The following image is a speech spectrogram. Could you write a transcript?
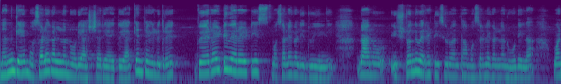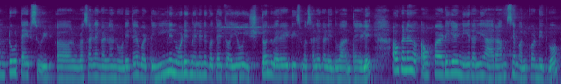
ನನಗೆ ಮೊಸಳೆಗಳನ್ನ ನೋಡಿ ಆಶ್ಚರ್ಯ ಆಯಿತು. ಯಾಕೆ ಅಂತ ಹೇಳಿದರೆ ವೆರೈಟಿ ವೆರೈಟೀಸ್ ಮೊಸಳೆಗಳಿದ್ವು ಇಲ್ಲಿ. ನಾನು ಇಷ್ಟೊಂದು ವೆರೈಟೀಸ್ ಇರುವಂತಹ ಮೊಸಳೆಗಳನ್ನ ನೋಡಿಲ್ಲ. ಒನ್ ಟೂ ಟೈಪ್ಸ್ ವಿ ಮೊಸಳೆಗಳನ್ನ ನೋಡಿದ್ದೆ. ಬಟ್ ಇಲ್ಲಿ ನೋಡಿದ ಮೇಲೇ ಗೊತ್ತಾಯಿತು, ಅಯ್ಯೋ, ಇಷ್ಟೊಂದು ವೆರೈಟೀಸ್ ಮೊಸಳೆಗಳಿದ್ವಾ ಅಂತ ಹೇಳಿ. ಅವುಗಳು, ಅವು ಪಾಡಿಗೆ ನೀರಲ್ಲಿ ಆರಾಮ್ಸೆ ಮಲ್ಕೊಂಡಿದ್ವು.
